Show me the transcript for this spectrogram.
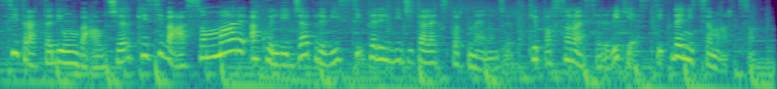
Si tratta di un voucher che si va a sommare a quelli già previsti per il Digital Export Manager, che possono essere richiesti da inizio marzo.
